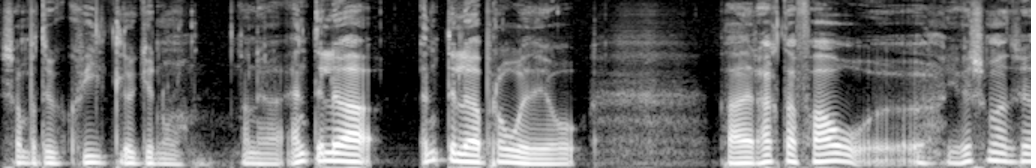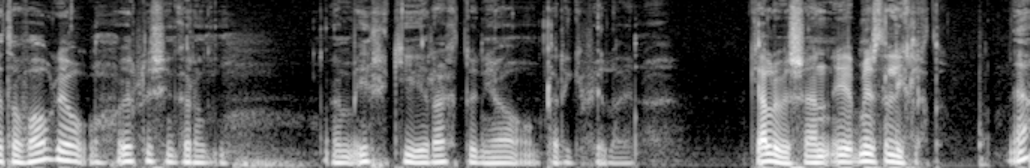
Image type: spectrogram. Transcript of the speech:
sambandi við kvítlöki núna. Þannig að endilega, endilega prófiði og það er hægt að fá uh, ég vissum að þetta er hægt að fá hjá upplýsingar um, um yrki í ræktun hjá Garíkifélaginu Gjálfis en ég minnst það líklegt. Já,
